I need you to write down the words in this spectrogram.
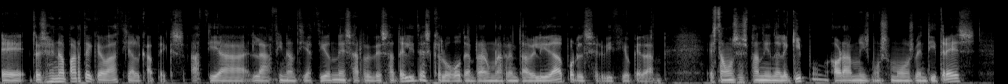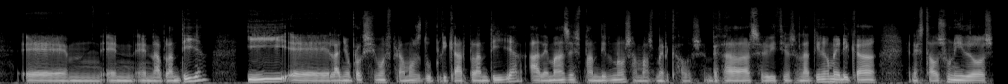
Eh, entonces hay una parte que va hacia el CAPEX, hacia la financiación de esa red de satélites que luego tendrán una rentabilidad por el servicio que dan. Estamos expandiendo el equipo, ahora mismo somos 23 eh, en, en la plantilla y eh, el año próximo esperamos duplicar plantilla, además de expandirnos a más mercados, empezar a dar servicios en Latinoamérica, en Estados Unidos,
